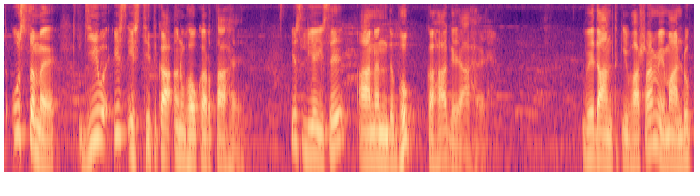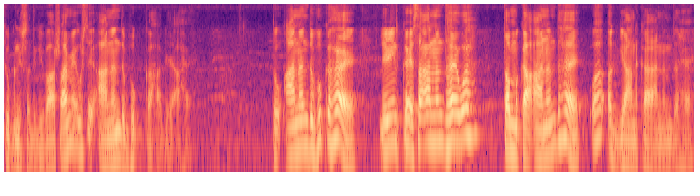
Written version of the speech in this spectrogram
तो उस समय जीव इस स्थिति का अनुभव करता है। इसलिए इसे आनंद भुक कहा गया है। वेदांत की भाषा में मांडू की उपनिषद की भाषा में उसे आनंद भुक कहा गया है। तो आनंद भुक है, लेकिन कैसा आनंद है वह? तम का आनंद है, वह अज्ञान का आनंद है।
